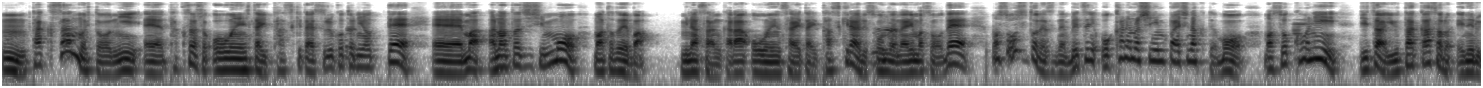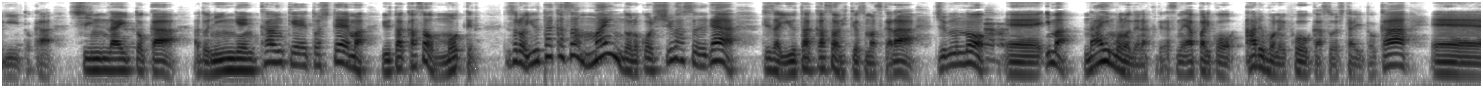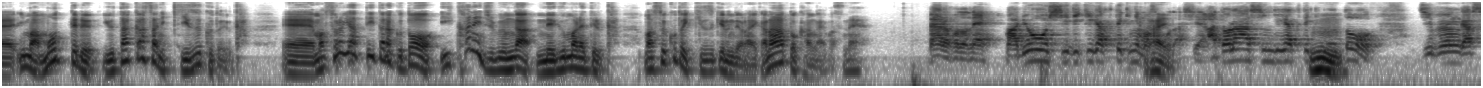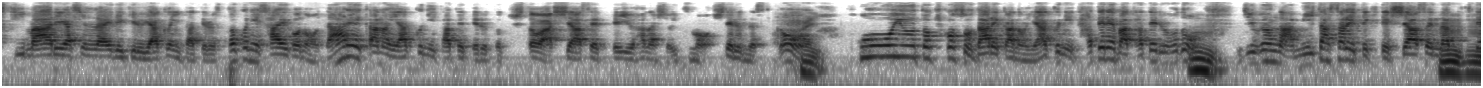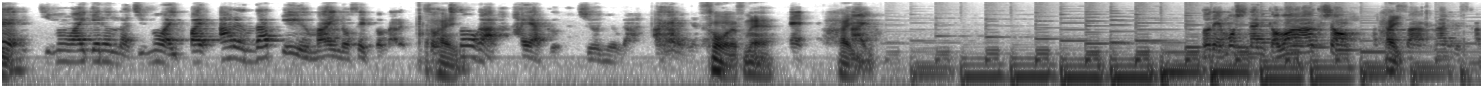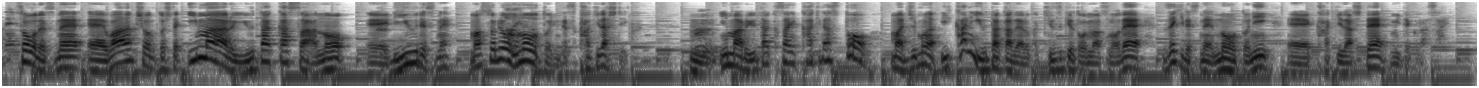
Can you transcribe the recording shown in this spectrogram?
うん。たくさんの人に、えー、たくさんの人を応援したり、助けたりすることによって、えー、まあ、あなた自身も、まあ、例えば、皆さんから応援されたり、助けられる存在になりますので、うん、まあそうするとですね、別にお金の心配しなくても、まあそこに実は豊かさのエネルギーとか、信頼とか、あと人間関係として、まあ豊かさを持ってる。その豊かさ、マインドのこの周波数が、実は豊かさを引き寄せますから、自分の、えー、今、ないものでなくてですね、やっぱりこう、あるものにフォーカスをしたりとか、えー、今持ってる豊かさに気づくというか、えー、まあ、それをやっていただくと、いかに自分が恵まれてるか、まあそういうことに気づけるんではないかなと考えますね。なるほどね。まあ量子力学的にもそうだし、はい、アドラー心理学的に言うと、うん、自分が好き、周りが信頼できる役に立てる、特に最後の誰かの役に立ててる人は幸せっていう話をいつもしてるんですけど、はい、こういう時こそ誰かの役に立てれば立てるほど、うん、自分が満たされてきて幸せになってきて、うんうん、自分はいけるんだ、自分はいっぱいあるんだっていうマインドセットになる。そっちの方が早く収入が上がるんじゃないですか、そうですね。ねはい。はいので、もし何かワンアクション、はい、何ですかね？そうですね、えー、ワンアクションとして、今ある豊かさの、えー、理由ですね。まあ、それをノートにです、はい、書き出していく。うん、今ある豊かさに書き出すと、まあ、自分がいかに豊かであるか気づけると思いますので、ぜひですね、ノートに、えー、書き出してみてください。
